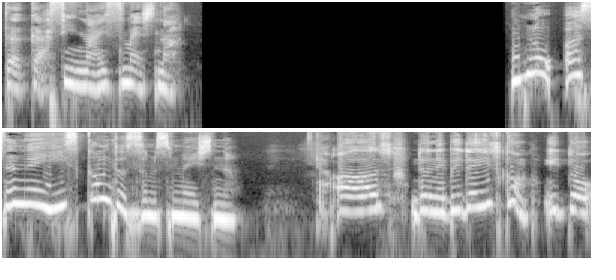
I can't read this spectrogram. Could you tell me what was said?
Така си най-смешна. Но аз не искам да съм смешна. Аз да не би да искам и то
